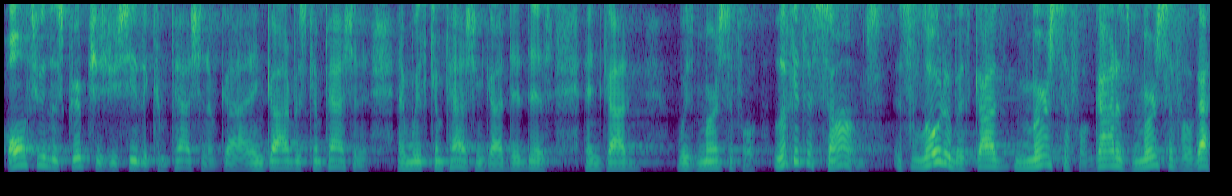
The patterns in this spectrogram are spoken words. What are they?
All through the scriptures, you see the compassion of God, and God was compassionate. And with compassion, God did this, and God was merciful. Look at the Psalms. It's loaded with God's merciful. God is merciful. God,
